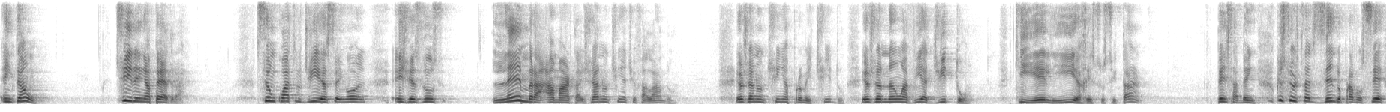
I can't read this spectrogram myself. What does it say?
Então, tirem a pedra. São quatro dias, Senhor. E Jesus lembra a Marta, já não tinha te falado. Eu já não tinha prometido. Eu já não havia dito que ele ia ressuscitar? Pensa bem, o que o Senhor está dizendo para você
